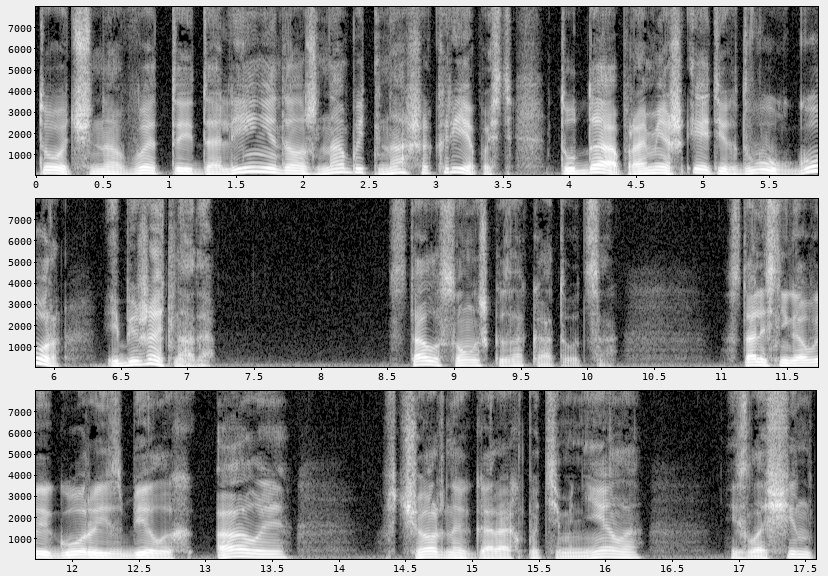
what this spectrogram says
точно в этой долине должна быть наша крепость. Туда, промеж этих двух гор, и бежать надо. Стало солнышко закатываться. Стали снеговые горы из белых алые — в черных горах потемнело, из лощин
